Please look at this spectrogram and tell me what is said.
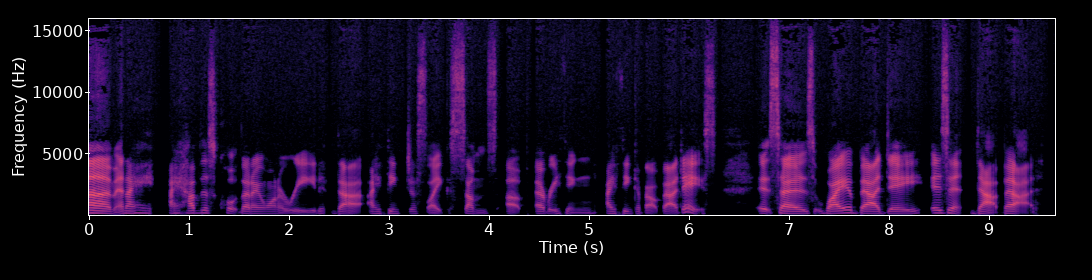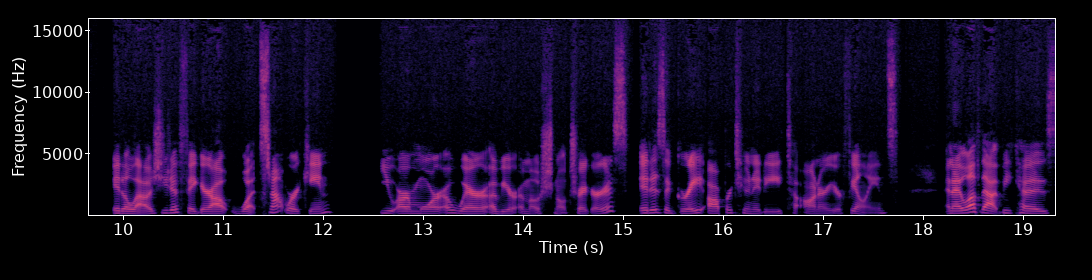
Um, and I I have this quote that I want to read that I think just like sums up everything I think about bad days. It says, "Why a bad day isn't that bad. It allows you to figure out what's not working. You are more aware of your emotional triggers. It is a great opportunity to honor your feelings." And I love that because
